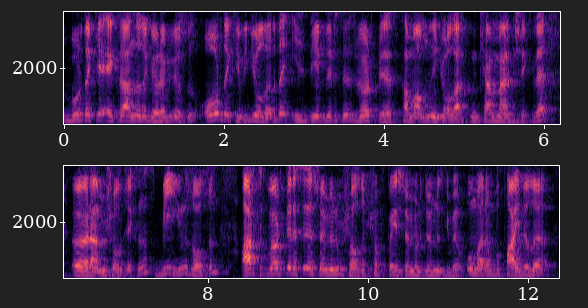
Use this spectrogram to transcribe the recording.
Buradaki ekranda da görebiliyorsunuz. Oradaki videoları da izleyebilirsiniz. WordPress tamamlayıcı olarak mükemmel bir şekilde öğrenmiş olacaksınız. Bilginiz olsun. Artık WordPress'i de sömürmüş olduk. Shopify'ı sömürdüğümüz gibi. Umarım bu faydalı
